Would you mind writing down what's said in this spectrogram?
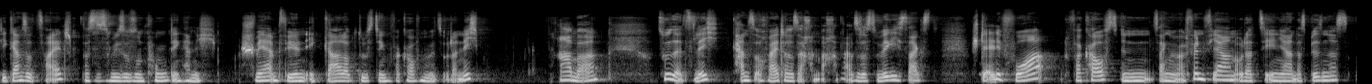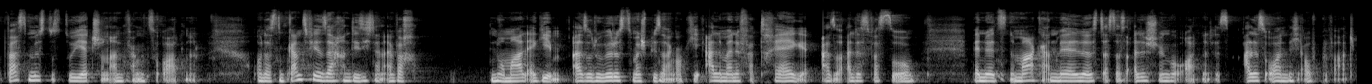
die ganze Zeit. Das ist sowieso so ein Punkt, den kann ich schwer empfehlen, egal ob du das Ding verkaufen willst oder nicht. Aber zusätzlich kannst du auch weitere Sachen machen. Also, dass du wirklich sagst, stell dir vor, du verkaufst in, sagen wir mal, fünf Jahren oder zehn Jahren das Business. Was müsstest du jetzt schon anfangen zu ordnen? Und das sind ganz viele Sachen, die sich dann einfach normal ergeben. Also du würdest zum Beispiel sagen, okay, alle meine Verträge, also alles, was so, wenn du jetzt eine Marke anmeldest, dass das alles schön geordnet ist, alles ordentlich aufbewahrt.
